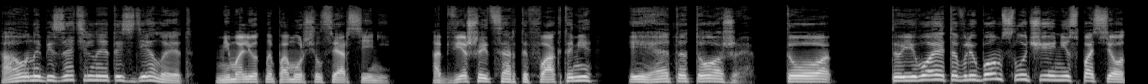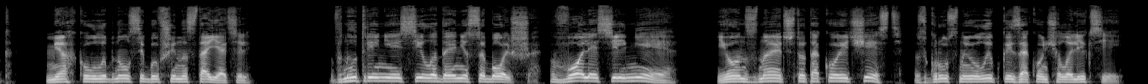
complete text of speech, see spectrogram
а он обязательно это сделает, мимолетно поморщился Арсений, обвешается артефактами, и это тоже, то... то его это в любом случае не спасет, мягко улыбнулся бывший настоятель. Внутренняя сила Денниса больше, воля сильнее, и он знает, что такое честь, с грустной улыбкой закончил Алексей.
